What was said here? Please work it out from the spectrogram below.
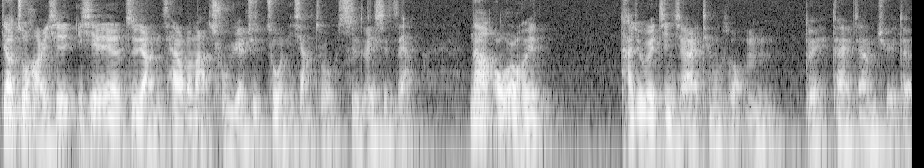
要做好一些一系列的治疗，你才有办法出院去做你想做的事，类似这样。那偶尔会，他就会静下来听我说，嗯，对，他也这样觉得，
